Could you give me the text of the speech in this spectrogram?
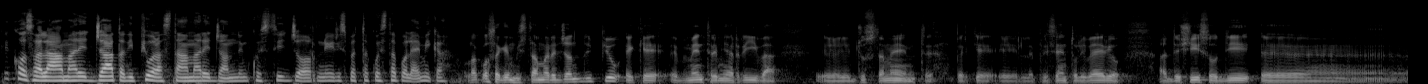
Che cosa l'ha amareggiata di più, la sta amareggiando in questi giorni rispetto a questa polemica? La cosa che mi sta amareggiando di più è che eh, mentre mi arriva eh, giustamente, perché il Presidente Oliverio ha deciso di eh,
